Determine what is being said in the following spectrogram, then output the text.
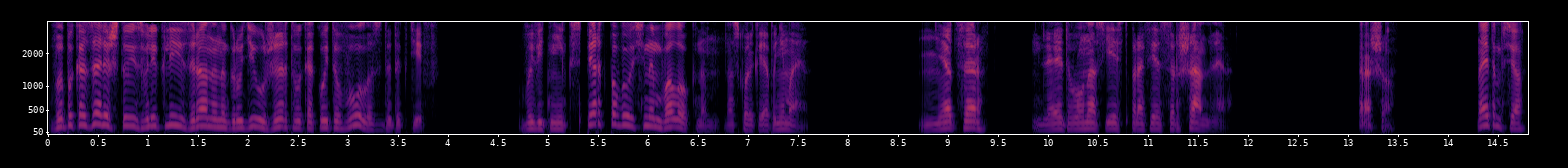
Вы показали, что извлекли из раны на груди у жертвы какой-то волос, детектив. Вы ведь не эксперт по волосяным волокнам, насколько я понимаю. Нет, сэр. Для этого у нас есть профессор Шандлер. Хорошо. На этом все.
